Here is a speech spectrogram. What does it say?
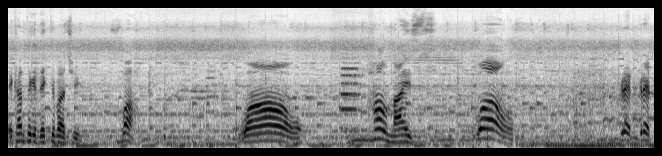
এখান থেকে দেখতে পাচ্ছি। বাহ! Wow! How nice! Wow! Great great!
